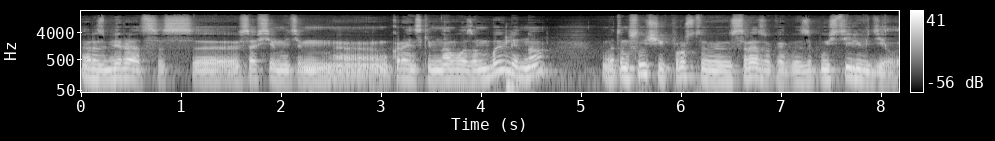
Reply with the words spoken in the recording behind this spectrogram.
разбираться с, э, со всем этим э, украинским навозом были, но в этом случае их просто сразу как бы запустили в дело.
